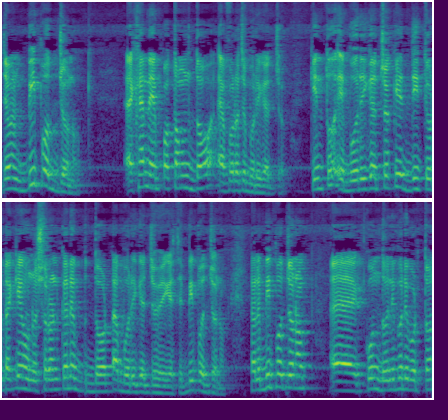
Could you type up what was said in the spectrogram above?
যেমন বিপজ্জনক। এখানে প্রথম দ, এরপর হচ্ছে বরিগার্য কিন্তু এই বরিগার্যকে দ্বিতীয়টাকে অনুসরণ করে দটা বরিগার্য হয়ে গেছে, বিপজ্জনক। তাহলে বিপজ্জনক কোন ধ্বনি পরিবর্তন?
